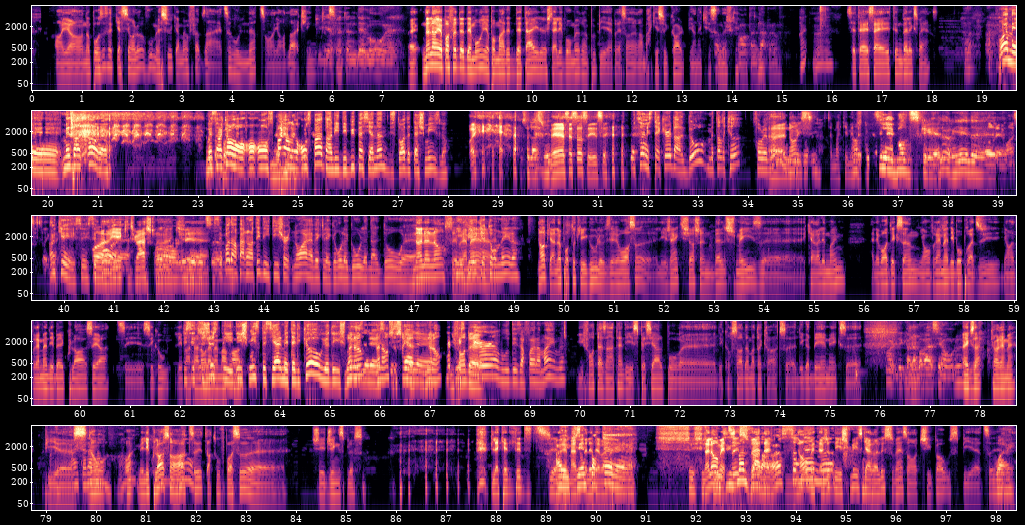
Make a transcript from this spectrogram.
On y a, on a posé cette question-là. Vous, monsieur, comment vous faites? Vous en, tu sais, vos lunettes, sont, ils ont de l'air clean. Puis tout il a ça. fait une démo. euh, Ouais. Non, non, il n'a pas fait de démo, il n'a pas demandé de détails. là. J'étais allé vomir un peu, puis après ça, on a rembarqué sur le cart, puis on a créé ça ah, je suis content de l'apprendre. Ouais, ouais. C'était, ça a été une belle expérience. Ouais, mais, mais encore. euh, mais encore, on, on- on se parle, on se parle dans les débuts passionnants de l'histoire de ta chemise, là. Ouais. C'est la suite. Mais c'est ça, c'est. As-tu un sticker dans le dos, Metallica, Forever? Euh, ou- non, ici. C'est marqué Metallica. c'est un petit label discret, là. Rien de. Ouais, c'est ça. Ok, c'est c'est Pas rien euh, qui trash, là, Oh, qui fait. c'est pas dans parenté des t-shirts noirs avec le gros logo là, dans le dos. euh, Non, non, non, c'est les vraiment. villes qui ont tourné, là. Non, puis il y en a pour tous les goûts. Là. Vous irez voir ça. Euh, Les gens qui cherchent une belle chemise, euh, Caroline même, allez voir Dixon. Ils ont vraiment des beaux produits. Ils ont vraiment des belles couleurs. C'est hot. C'est c'est cool. Les Puis pantalons, la juste même des, affaire. des chemises spéciales Metallica ou il y a des chemises non, euh, non, non, c'est ça. il y a- spéciales, euh, non, non. Ils Britney font, de, ou des affaires de même, là? ils font de temps en temps des spéciales pour euh, des courseurs de motocross, euh, des gars de BMX. euh, Ouais, des collaborations, là. exact, carrément. Puis euh, Ah, sinon. Ah. Ouais, mais les couleurs sont Ah. hot, tu tu retrouves pas ça euh, chez Jeans Plus. Puis la qualité du tissu est Ah, vraiment solide. euh, c'est- Non, non, mais tu sais, souvent, non, mais t'ajoutes là. des chemises carolées, souvent, sont cheapos, puis euh, tu sais, Ouais. euh,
